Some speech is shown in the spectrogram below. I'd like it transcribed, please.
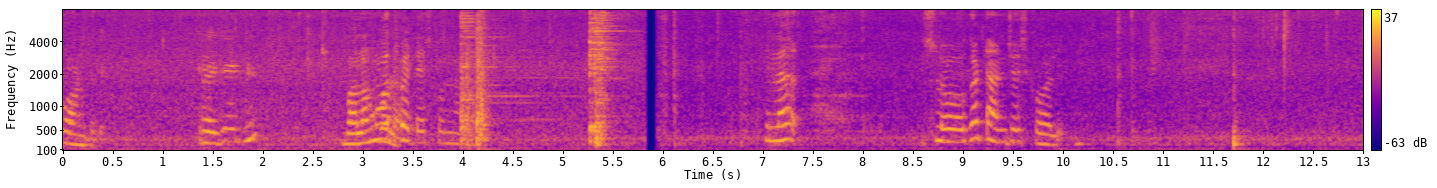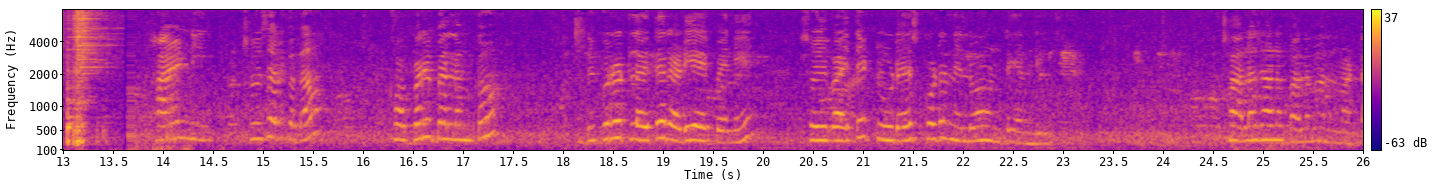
బాగుంటుంది. ట్రై చేయండి. బలం మూత కూడా పెట్టేసుకుందాం. ఇలా స్లోగా టర్న్ చేసుకోవాలి. హాయ్ అండి. చూసారు కదా? కొబ్బరి బెల్లంతో దిబ్బ రొట్టెలు అయితే రెడీ అయిపోయినాయి. సో ఇవైతే టూ డేస్ కూడా నిల్వ ఉంటాయండి. చాలా చాలా బలం అన్నమాట.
